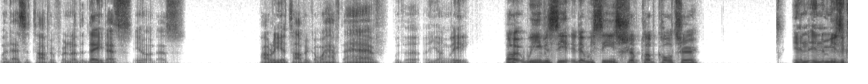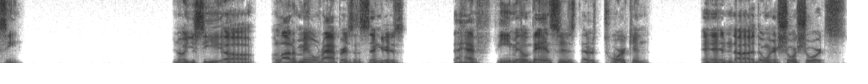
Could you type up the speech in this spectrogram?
But that's a topic for another day. That's, you know, that's probably a topic I will have to have with a, a young lady. But we even see that we see strip club culture in in the music scene. You know, you see uh, a lot of male rappers and singers that have female dancers that are twerking and uh, they're wearing short shorts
